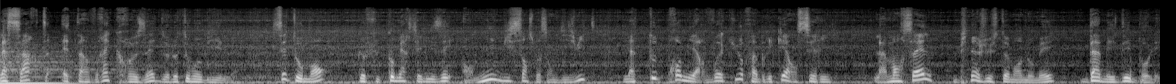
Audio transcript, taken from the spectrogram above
La Sarthe est un vrai creuset de l'automobile. C'est au Mans que fut commercialisée en 1878 la toute première voiture fabriquée en série, la Mancelle, bien justement nommée d'Amédée Bollé.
